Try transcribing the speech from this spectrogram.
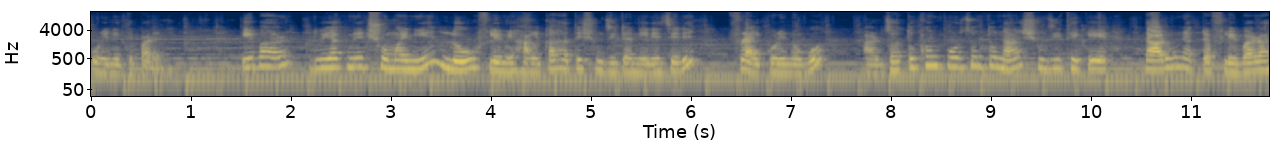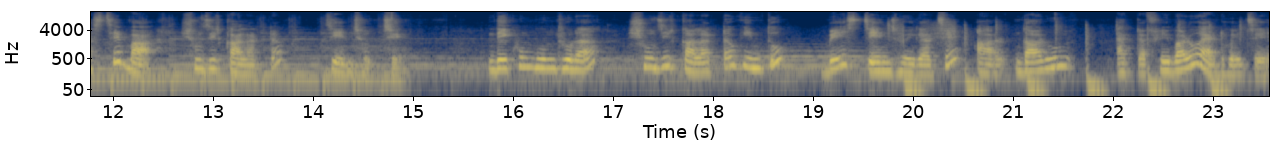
করে নিতে পারেন। এবার দুই এক মিনিট সময় নিয়ে লো ফ্লেমে হালকা হাতে সুজিটা নেড়ে চেড়ে ফ্রাই করে নেব। আর যতক্ষণ পর্যন্ত না সুজি থেকে দারুণ একটা ফ্লেভার আসছে বা সুজির কালারটা চেঞ্জ হচ্ছে। দেখুন বন্ধুরা, সুজির কালারটাও কিন্তু বেশ চেঞ্জ হয়ে গেছে আর দারুণ একটা ফ্লেভারও অ্যাড হয়েছে।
